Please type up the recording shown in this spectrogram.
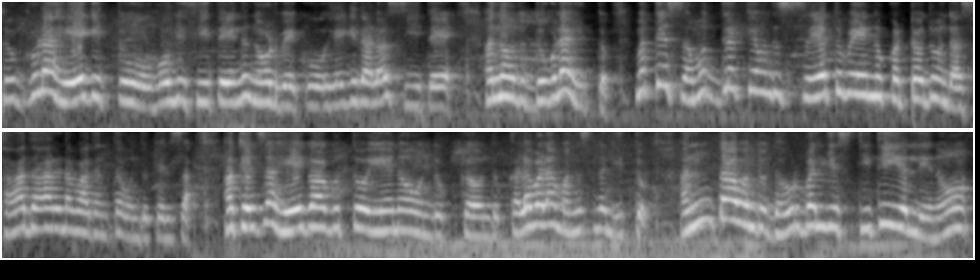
ದುಗ್ಗುಳ ಹೇಗಿತ್ತು? ಹೋಗಿ ಸೀತೆಯನ್ನು ನೋಡಬೇಕು. ಹೇಗಿದ್ದಾಳೋ ಸೀತೆ ಅನ್ನೋ ಒಂದು ದುಗುಳ ಇತ್ತು. ಮತ್ತೆ ಸಮುದ್ರಕ್ಕೆ ಒಂದು ಸೇತುವೆಯನ್ನು ಕಟ್ಟೋದು ಒಂದು ಅಸಾಧಾರಣವಾದಂಥ ಒಂದು ಕೆಲಸ. ಆ ಕೆಲಸ ಹೇಗಾಗುತ್ತೋ ಏನೋ ಒಂದು ಒಂದು ಕಳವಳ ಮನಸ್ಸಿನಲ್ಲಿ ಇತ್ತು ಅಂಥ ಒಂದು ದೌರ್ಬಲ್ಯ ಸ್ಥಿತಿಯಲ್ಲೇನೋ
